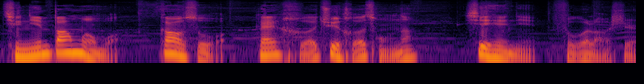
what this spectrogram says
请您帮帮我，告诉我该何去何从呢？谢谢您，福国老师。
